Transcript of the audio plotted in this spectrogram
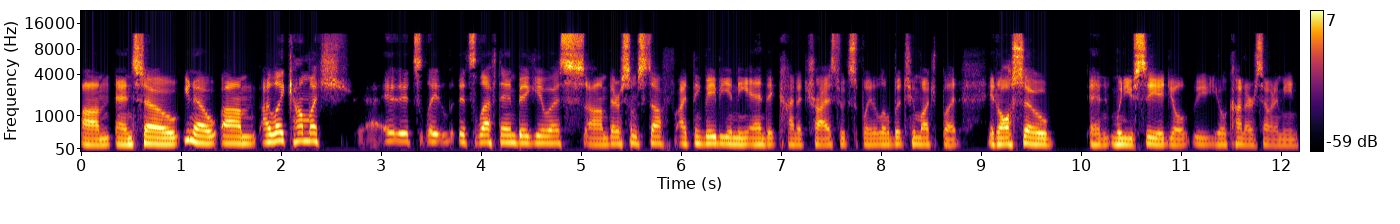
Um, and so you know, um, I like how much it- it's it's left ambiguous. Um, there's some stuff I think maybe in the end it kind of tries to explain a little bit too much, but it also and when you see it, you'll you'll kind of understand what I mean.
